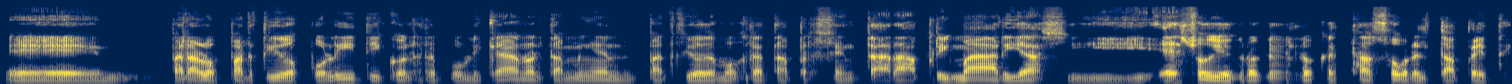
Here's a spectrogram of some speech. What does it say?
eh, para los partidos políticos, el republicano, también el Partido Demócrata presentará primarias y eso yo creo que es lo que está sobre el tapete.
